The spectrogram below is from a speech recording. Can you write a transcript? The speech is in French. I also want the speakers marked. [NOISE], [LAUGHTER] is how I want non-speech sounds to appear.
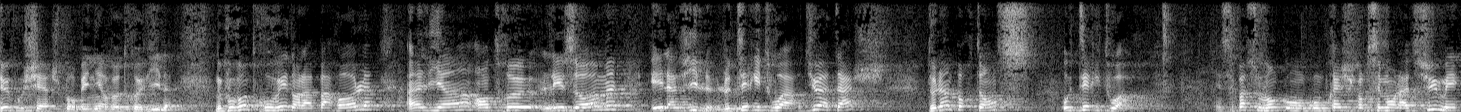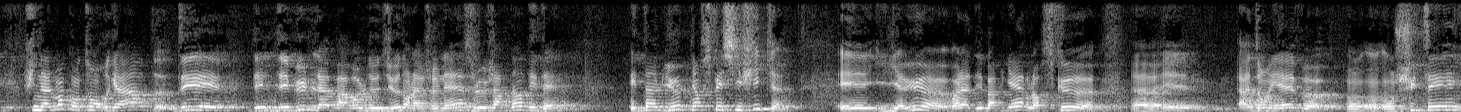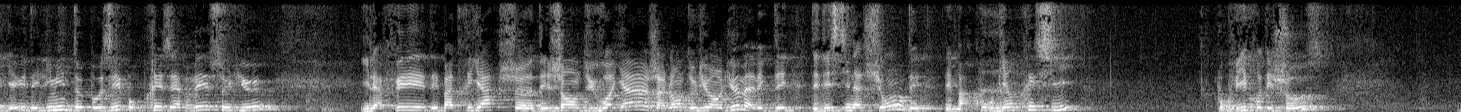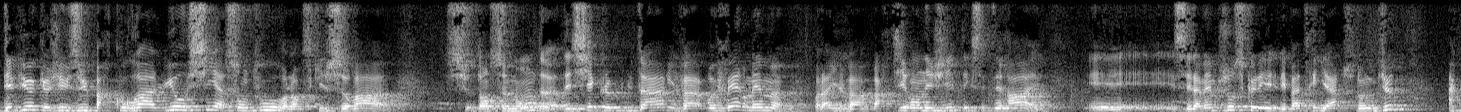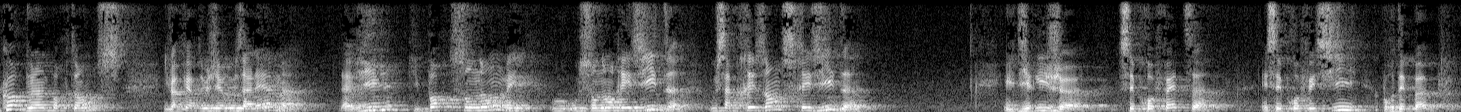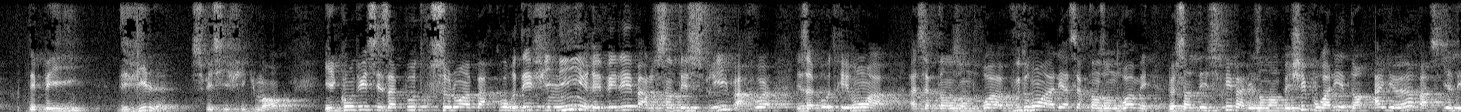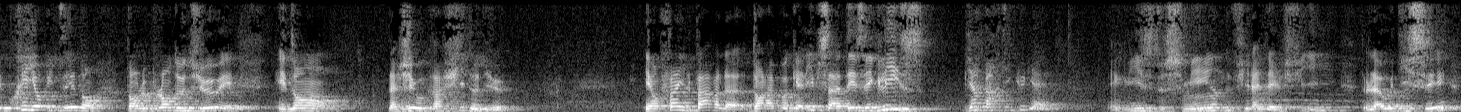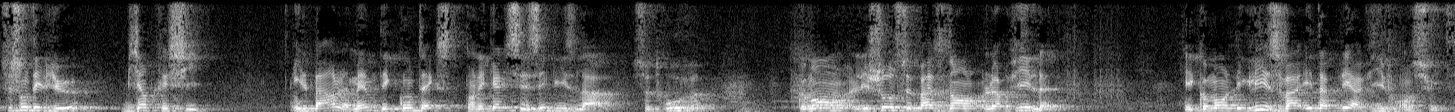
Speaker 1: Dieu vous cherche pour bénir votre ville. Nous pouvons trouver dans la parole un lien entre les hommes et la ville, le territoire. Dieu attache de l'importance au territoire. Et c'est pas souvent qu'on prêche forcément là-dessus, mais finalement, quand on regarde dès, le début de la parole de Dieu dans la Genèse, le jardin d'Éden est un lieu bien spécifique. Et il y a eu euh, voilà, des barrières lorsque euh, Adam et Ève ont, chuté, il y a eu des limites de poser pour préserver ce lieu. Il a fait des patriarches, des gens du voyage, allant de lieu en lieu, mais avec des, destinations, des parcours bien précis pour vivre des choses, des lieux que Jésus parcourra lui aussi à son tour lorsqu'il sera dans ce monde. Des siècles plus tard, il va refaire même, voilà, il va partir en Égypte, etc. Et, c'est la même chose que les, patriarches. Donc Dieu accorde de l'importance. Il va faire de Jérusalem la ville qui porte son nom, mais où son nom réside, où sa présence réside. Il dirige ses prophètes et ces prophéties pour des peuples, des pays, des villes spécifiquement. Il conduit ses apôtres selon un parcours défini, révélé par le Saint-Esprit. Parfois, les apôtres iront à, certains endroits, voudront aller à certains endroits, mais le Saint-Esprit va les en empêcher pour aller dans, ailleurs parce qu'il y a des priorités dans, le plan de Dieu et, et dans la géographie de Dieu. Et enfin, il parle dans l'Apocalypse à des églises bien particulières église de Smyrne, de Philadelphie, de Laodicée, ce sont des lieux bien précis. Il parle même des contextes dans lesquels ces églises-là se trouvent, comment les choses se passent dans leur ville et comment l'Église va être appelée à vivre ensuite.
